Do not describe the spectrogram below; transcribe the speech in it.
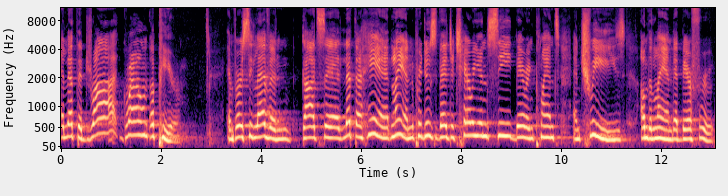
and let the dry ground appear. In verse 11, God said, Let the hand, land produce vegetarian, seed bearing plants and trees on the land that bear fruit.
